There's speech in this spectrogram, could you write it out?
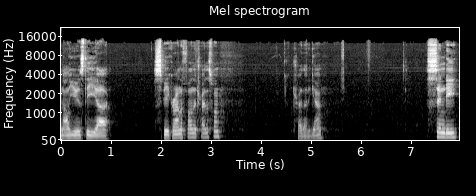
And I'll use the uh, speaker on the phone to try this one. Try that again. Cindy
